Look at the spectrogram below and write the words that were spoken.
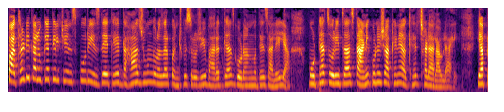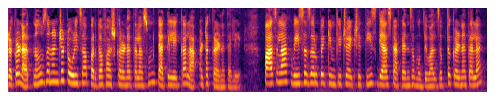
पाथर्डी तालुक्यातील चिंचपूर इजदे येथे दहा जून दोन हजार पंचवीस रोजी भारत गॅस गोडाऊनमध्ये झालेल्या मोठ्या चोरीचा स्थानिक गुन्हे शाखेने अखेर छडा लावला आहे. या प्रकरणात नऊ जणांच्या टोळीचा पर्दाफाश करण्यात आला असून त्यातील एकाला अटक करण्यात आली आहे. पाच लाख वीस हजार रुपये किमतीच्या एकशे तीस गॅस टाक्यांचा मुद्देमाल जप्त करण्यात आला आहे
